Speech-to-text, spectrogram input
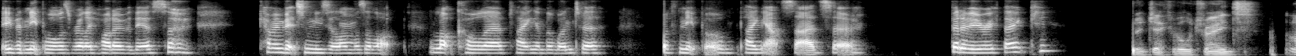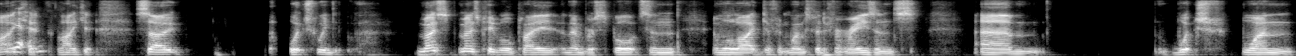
even netball was really hot over there. So coming back to New Zealand was a lot a lot cooler playing in the winter with netball, playing outside. So bit of everything. Of jack of all trades. I like it. I like it. So which would most most people play a number of sports and and will like different ones for different reasons. Um, which one?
